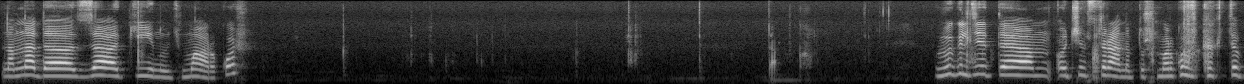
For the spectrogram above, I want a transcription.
нам надо закинуть морковь. Так. Выглядит э, очень странно, потому что морковь как-то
